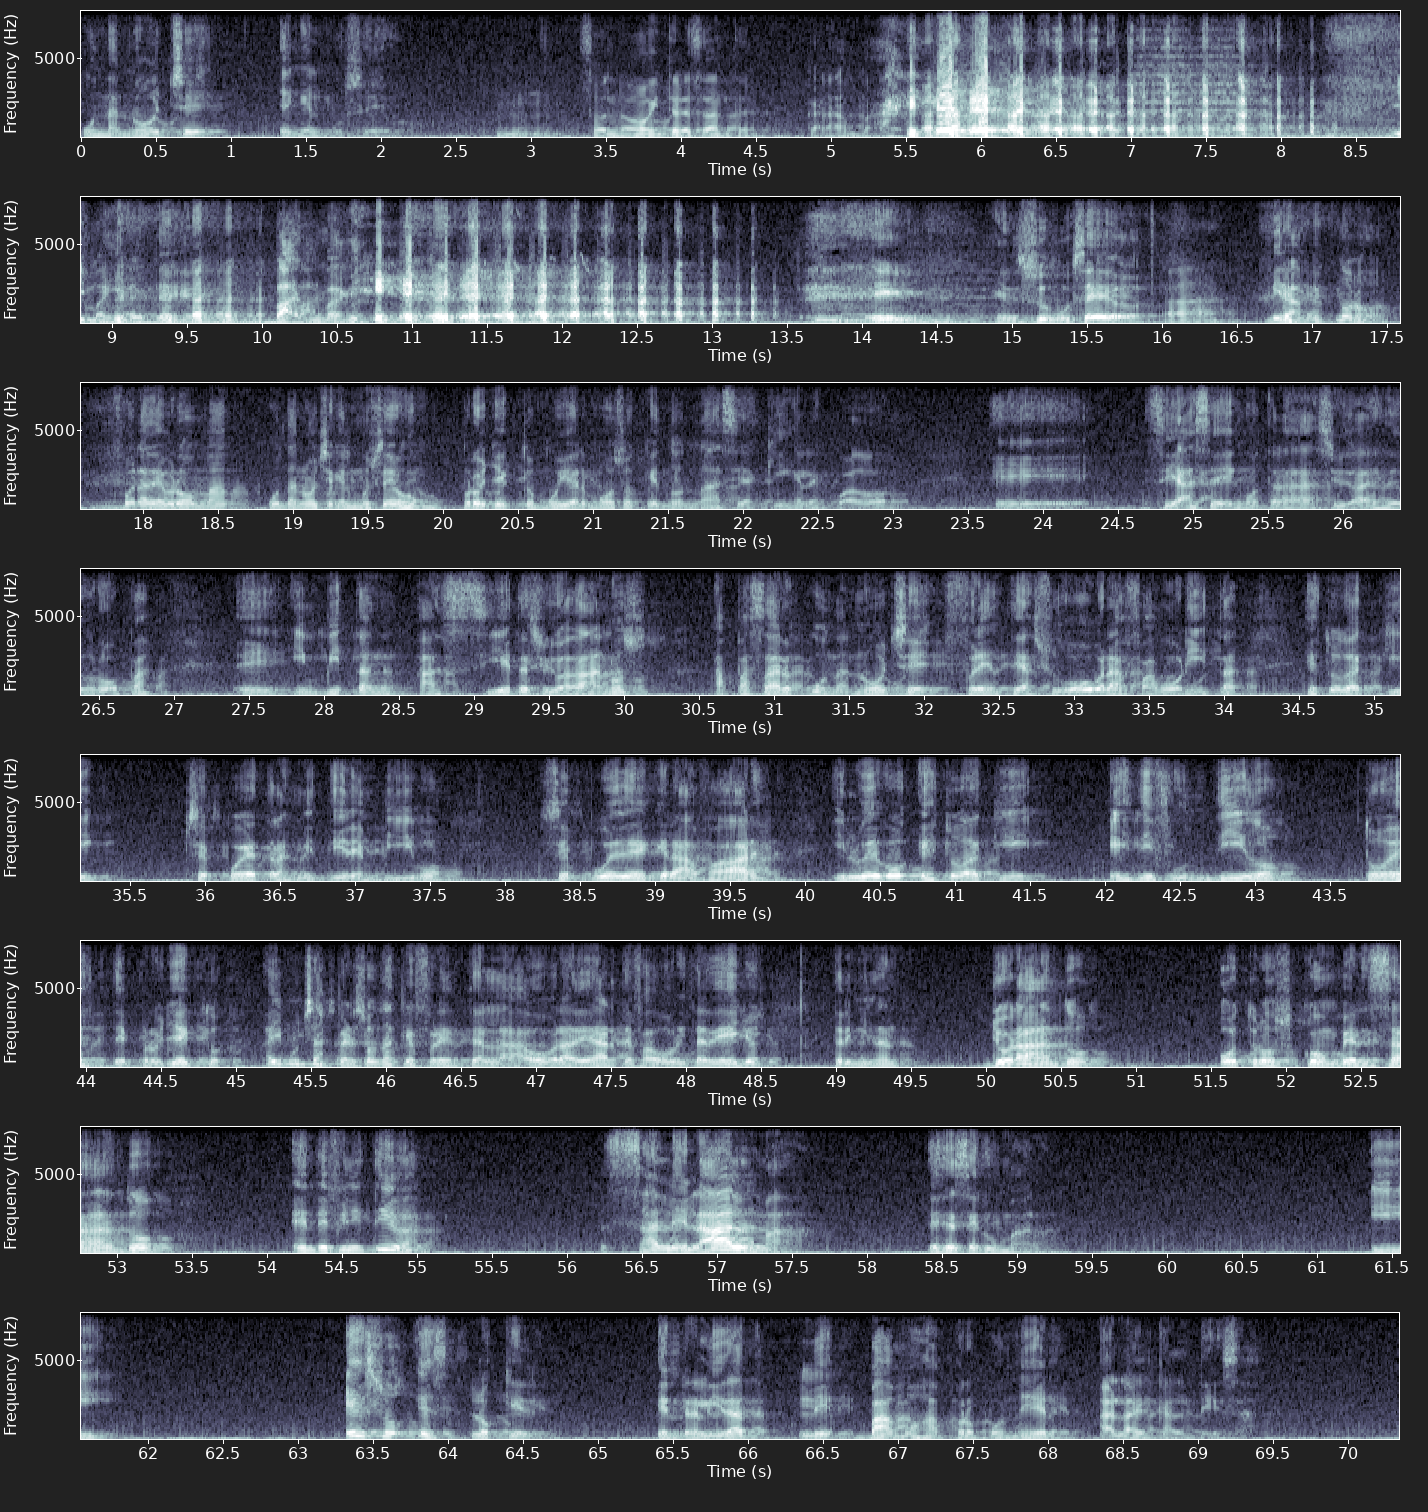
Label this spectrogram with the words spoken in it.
Una noche en el museo. Mm, sonó interesante. Caramba. Imagínate, Batman en, su museo. Ah. Mira, no, no, fuera de broma, una noche en el museo es un proyecto muy hermoso que no nace aquí en el Ecuador. Eh, se hace en otras ciudades de Europa. Eh, invitan a siete ciudadanos a pasar una noche frente a su obra favorita. Esto de aquí se puede transmitir en vivo, se puede grabar y luego esto de aquí es difundido, todo este proyecto. Hay muchas personas que frente a la obra de arte favorita de ellos terminan llorando, otros conversando, en definitiva, sale el alma de ese ser humano. Y eso es lo que en realidad le vamos a proponer a la alcaldesa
